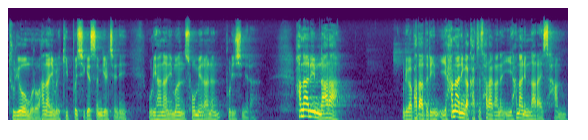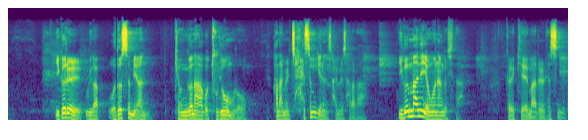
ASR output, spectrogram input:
두려움으로 하나님을 기쁘시게 섬길지니 우리 하나님은 소매라는 불이심이라. 하나님 나라, 우리가 받아들인 이 하나님과 같이 살아가는 이 하나님 나라의 삶, 이거를 우리가 얻었으면 경건하고 두려움으로 하나님을 잘 섬기는 삶을 살아라. 이것만이 영원한 것이다. 그렇게 말을 했습니다.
